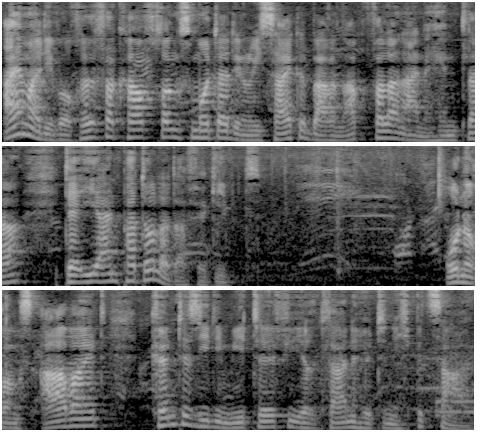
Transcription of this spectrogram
Einmal die Woche verkauft Rongs Mutter den recycelbaren Abfall an einen Händler, der ihr ein paar Dollar dafür gibt. Ohne Rongs Arbeit könnte sie die Miete für ihre kleine Hütte nicht bezahlen.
